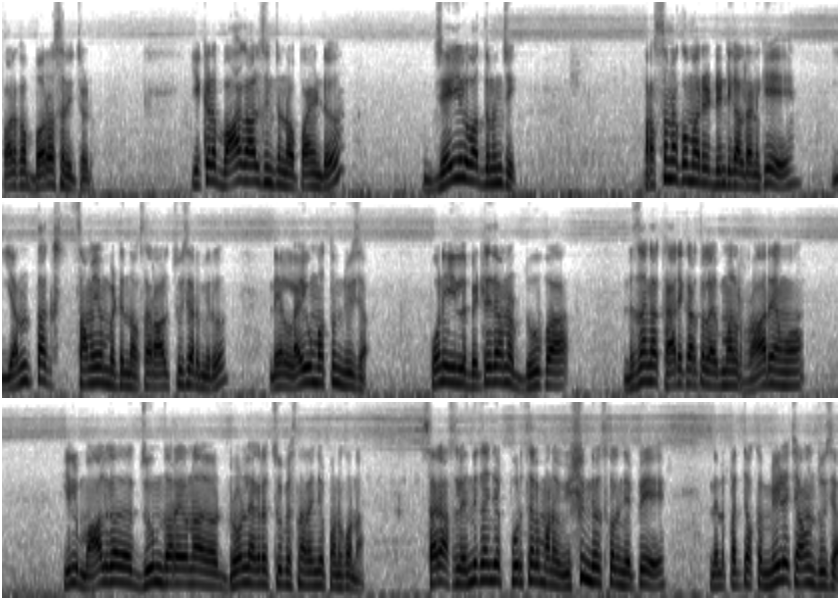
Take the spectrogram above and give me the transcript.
వాళ్ళకు భరోసా ఇచ్చాడు. ఇక్కడ బాగా ఆలోచించండి ఒక పాయింట్ జైలు వద్ద నుంచి ప్రసన్న కుమార్ రెడ్డి ఇంటికి వెళ్ళడానికి ఎంత సమయం పట్టిందో ఒకసారి వాళ్ళు చూశారు మీరు? నేను లైవ్ మొత్తం చూసా పోనీ వీళ్ళు పెట్టేదేమన్నా డూపా? నిజంగా కార్యకర్తలు అభిమానులు రారేమో? వీళ్ళు మామూలుగా జూమ్ ద్వారా ఏమైనా డ్రోన్లు ఎగర చూపిస్తున్నారని చెప్పి అనుకున్నా. సరే అసలు ఎందుకని చెప్పి పూర్తి స్థాయిలో మనం విషయం తెలుసుకోవాలని చెప్పి నేను ప్రతి ఒక్క మీడియా ఛానల్ చూసా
